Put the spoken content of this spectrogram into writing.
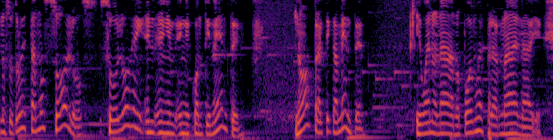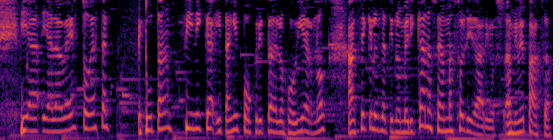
nosotros estamos solos, solos en- en- en el continente, ¿no? Prácticamente. Y bueno, nada, no podemos esperar nada de nadie. Y a, y a la vez toda esta actitud tan cínica y tan hipócrita de los gobiernos hace que los latinoamericanos sean más solidarios. A mí me pasa.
